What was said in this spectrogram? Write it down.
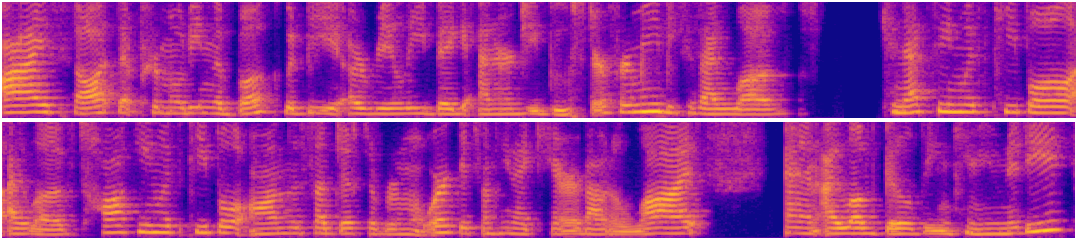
I thought that promoting the book would be a really big energy booster for me because i love connecting with people. I love talking with people on the subject of remote work. It's something i care about a lot and i love building community.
